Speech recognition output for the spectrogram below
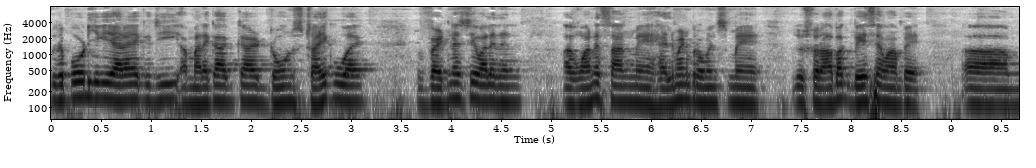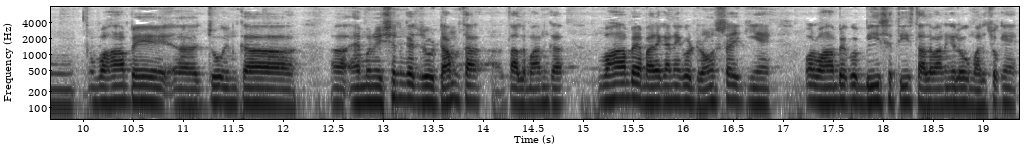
रिपोर्ट ये किया जा रहा है कि जी अमेरिका का ड्रोन स्ट्राइक हुआ है वेडनेसडे वाले दिन। अफ़गानिस्तान में, हेलमेंट प्रोविंस में, जो शराबक बेस है वहाँ पे वहाँ पे जो इनका एमुनेशन का जो डम था, तालिबान का, वहाँ पे अमेरिका ने कोई ड्रोन स्ट्राइक किए हैं और वहाँ पे कोई बीस से तीस तालिबान के लोग मर चुके हैं।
